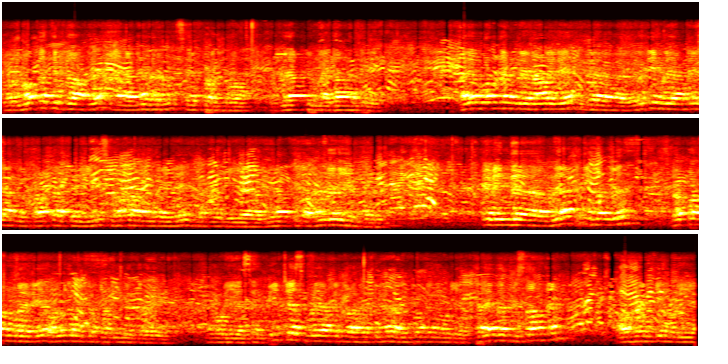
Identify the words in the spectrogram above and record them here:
ஒரு நோக்கத்திற்காக நாங்கள் அனைவரும் செயல்படுகிறோம் விளையாட்டு மைதானத்திலே. அதே போன்ற இந்த நாளிலே இந்த இறுதி விளையாட்டை நாங்கள் பார்த்தா தெரியும் சிறப்பான முறையிலே எங்களுடைய விளையாட்டு அரங்கேறியிருந்தது எனவே இந்த விளையாட்டு நிகழ்வு சிறப்பான முறையிலே ஒழுங்கமைக்கப்பட்டிருக்கிறது என்னுடைய சென்ட் பீட்டர்ஸ் விளையாட்டு கழகத்தினர் அதை போன்ற என்னுடைய தலைவர் விசாரணன் அவர்களுக்கு என்னுடைய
